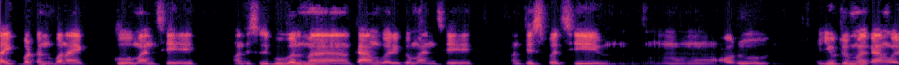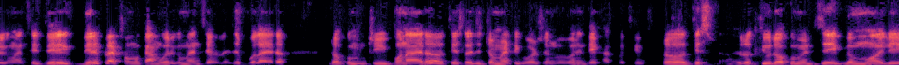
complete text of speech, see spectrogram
लाइक बटन बनाएको मान्छे अनि त्यसपछि गुगलमा काम गरेको मान्छे अनि त्यसपछि अरू युट्युबमा काम गरेको मान्छे धेरै धेरै प्लेटफर्ममा काम गरेको मान्छेहरूलाई चाहिँ बोलाएर डकुमेन्ट्री बनाएर त्यसलाई चाहिँ ड्रामेटिक भर्जनमा पनि देखाएको थियो। र त्यस र त्यो डकुमेन्ट चाहिँ एकदम अहिले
